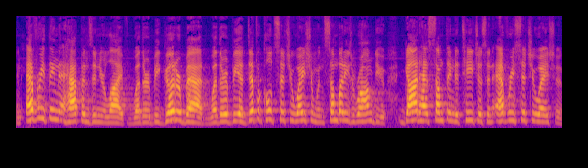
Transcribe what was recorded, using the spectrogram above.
In everything that happens in your life, whether it be good or bad, whether it be a difficult situation when somebody's wronged you, God has something to teach us in every situation.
